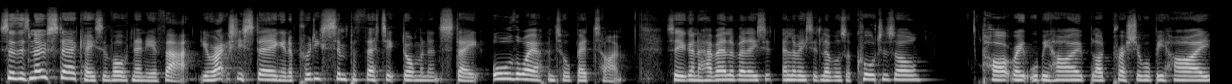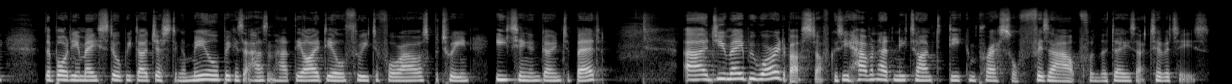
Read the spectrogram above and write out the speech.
So there's no staircase involved in any of that. You're actually staying in a pretty sympathetic dominant state all the way up until bedtime. So you're going to have elevated elevated levels of cortisol, heart rate will be high, blood pressure will be high. The body may still be digesting a meal because it hasn't had the ideal 3 to 4 hours between eating and going to bed. And you may be worried about stuff because you haven't had any time to decompress or fizz out from the day's activities.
